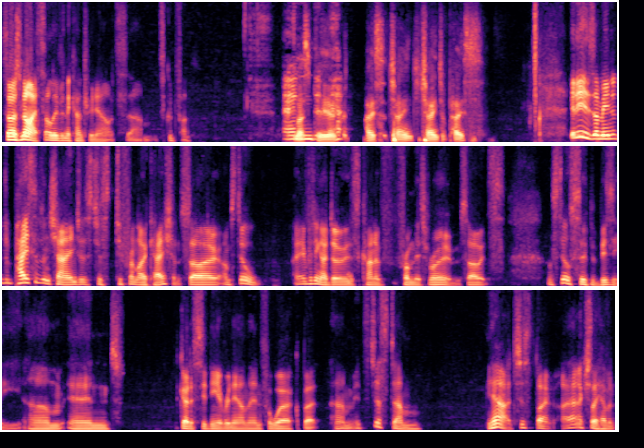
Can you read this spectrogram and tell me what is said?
So it's nice. I live in the country now. It's um, it's good fun. And Must be a ha- good pace of change, change of pace. It is. I mean, the pace doesn't change. It's just different locations. So I'm still everything I do is kind of from this room. So it's I'm still super busy um, and go to Sydney every now and then for work. But um, it's just um, yeah, it's just like I actually haven't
